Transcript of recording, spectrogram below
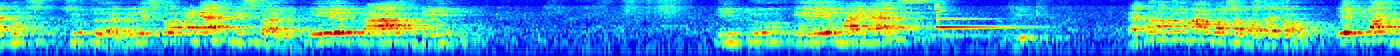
এখন সূত্র দেখো। A square minus b square a plus b into a minus b এখন আমরা মান বসাবো। দেখো। A প্লাস b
